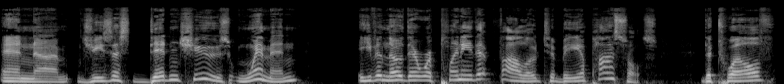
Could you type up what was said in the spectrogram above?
And um, Jesus didn't choose women, even though there were plenty that followed to be apostles. The 12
